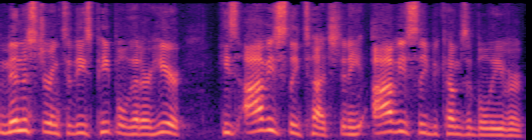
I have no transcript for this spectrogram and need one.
ministering to these people that are here he's obviously touched and he obviously becomes a believer.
